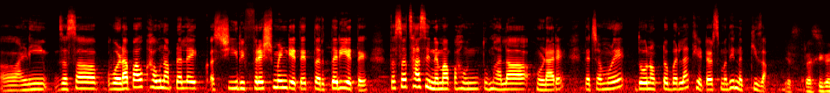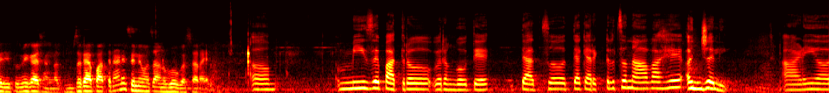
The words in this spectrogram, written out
आणि जसं वडापाव खाऊन आपल्याला एक अशी रिफ्रेशमेंट येते तरतरी येते तसंच हा सिनेमा पाहून तुम्हाला होणार आहे. त्याच्यामुळे दोन ऑक्टोबरला थिएटर्समध्ये नक्की जा. येस रसिकाजी तुम्ही काय सांगाल? तुमचं काय पात्र आणि सिनेमाचा अनुभव कसा राहील? मी जे पात्र रंगवते त्याचं त्या कॅरेक्टरचं नाव आहे अंजली. आणि अ,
